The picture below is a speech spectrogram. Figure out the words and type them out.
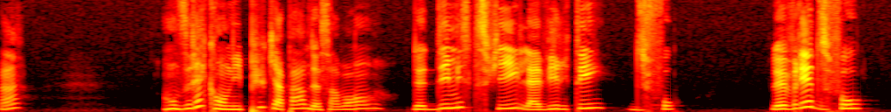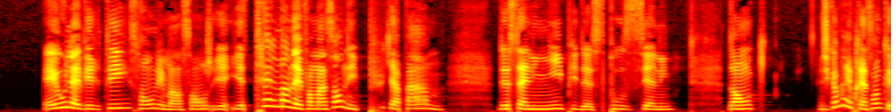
Hein? On dirait qu'on n'est plus capable de savoir de démystifier la vérité du faux. Le vrai du faux. Et où la vérité sont les mensonges. Il y a, tellement d'informations, on n'est plus capable de s'aligner puis de se positionner. Donc, j'ai comme l'impression que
